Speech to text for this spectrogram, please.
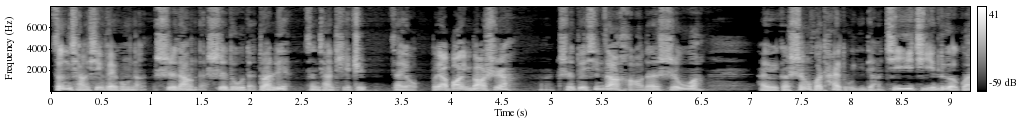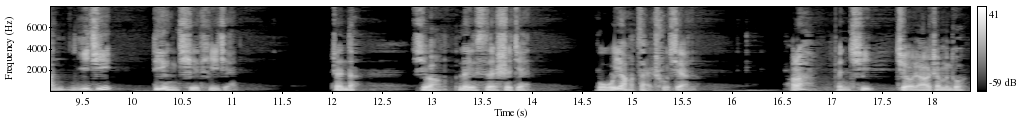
增强心肺功能，适当的、适度的锻炼，增强体质。再有，不要暴饮暴食啊，吃对心脏好的食物啊。还有一个生活态度一定要积极乐观，以及定期体检。真的，希望类似的事件。不要再出现了。好了，本期就聊这么多。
